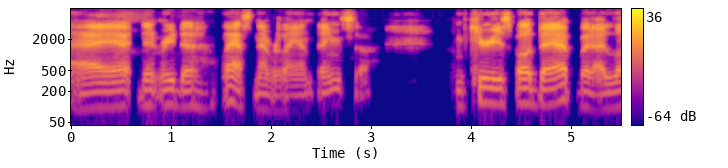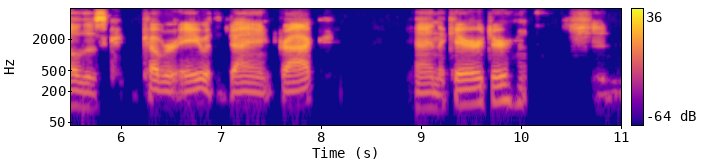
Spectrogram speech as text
I uh, didn't read the last Neverland thing, so I'm curious about that. But I love this cover A with the giant croc behind the character. Should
